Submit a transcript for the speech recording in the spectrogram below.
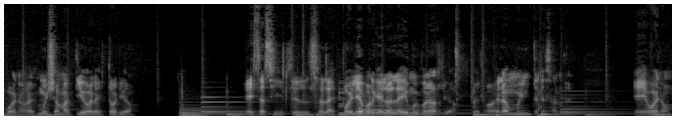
bueno, es muy llamativo la historia. Esa sí, se la spoileé porque lo leí muy por arriba, pero era muy interesante. Eh, bueno,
